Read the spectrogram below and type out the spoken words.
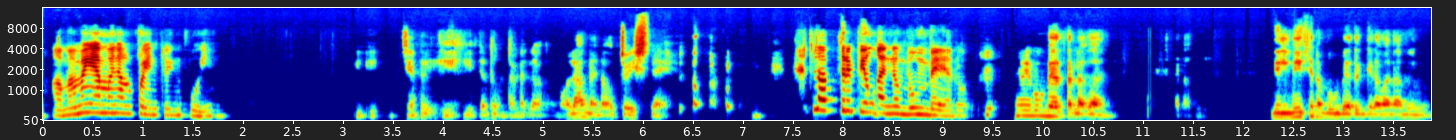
Oh, mamaya mo nakakwento yung kuya. Siyempre, ihita doon. Talagang wala na, no choice na eh. Lap trip yung ano, bumbero. May bumbero talaga. Nilinisan na bumbero yung ginawa namin.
